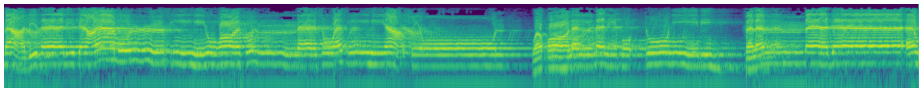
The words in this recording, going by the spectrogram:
بعد ذلك عام فيه يغاث الناس وفيه يعصرون. وقال الملك ائتوني به. فلما جاءه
